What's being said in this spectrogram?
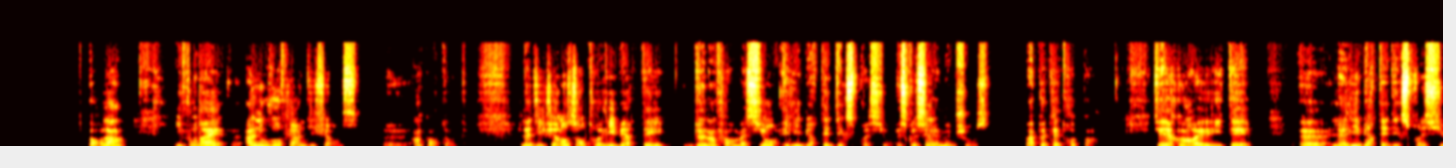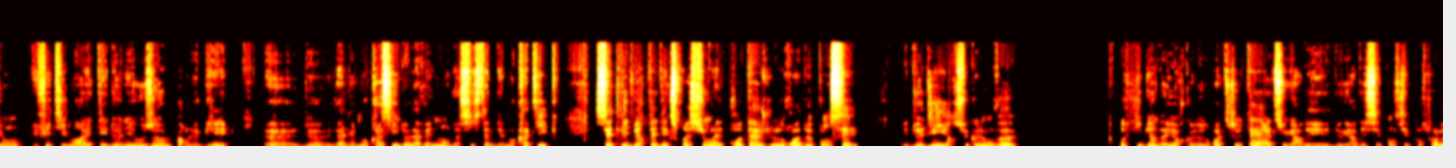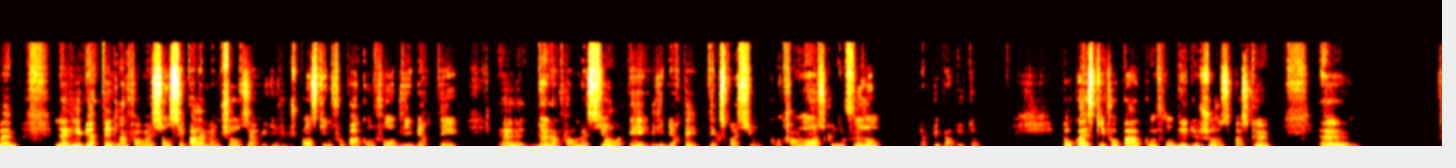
Or là, il faudrait à nouveau faire une différence importante. La différence entre liberté de l'information et liberté d'expression. Est-ce que c'est la même chose? Bah, Peut-être pas. C'est-à-dire qu'en réalité, la liberté d'expression, effectivement, a été donnée aux hommes par le biais de la démocratie, de l'avènement d'un système démocratique. Cette liberté d'expression, elle protège le droit de penser et de dire ce que l'on veut, aussi bien d'ailleurs que le droit de se taire et de, se garder, de garder ses pensées pour soi-même. La liberté de l'information, c'est pas la même chose. Je pense qu'il ne faut pas confondre liberté de l'information et liberté d'expression, contrairement à ce que nous faisons la plupart du temps. Pourquoi est-ce qu'il ne faut pas confondre les deux choses? Parce que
